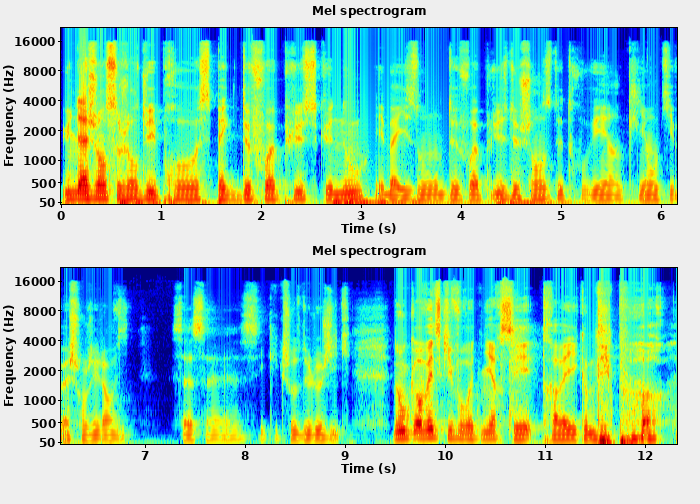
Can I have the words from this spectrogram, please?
une agence aujourd'hui prospecte deux fois plus que nous, et ben ils ont deux fois plus de chances de trouver un client qui va changer leur vie. Ça, ça c'est quelque chose de logique. Donc en fait, ce qu'il faut retenir, c'est travailler comme des porcs.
